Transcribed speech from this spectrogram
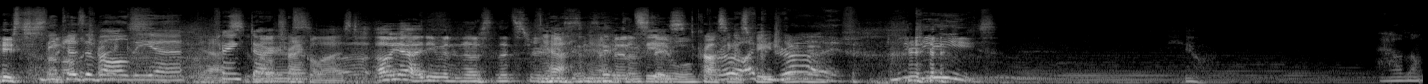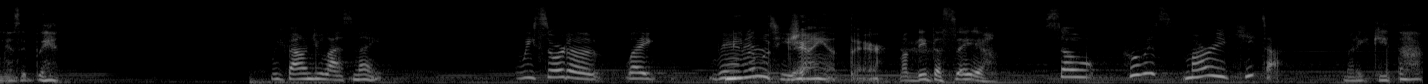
He's just like, because of all the uh, Yeah, trank it's darts. tranquilized. oh yeah, I didn't even notice. That's true. Yeah, he's, he's yeah, you can see his crossing Bro, his I can feet. drive. Give me the keys. How long has it been? We found you last night. We sort of, like, ran You look into you. giant there. Maldita sea. So, who is Mariquita? Mariquita?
